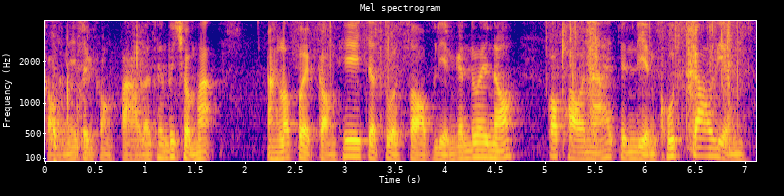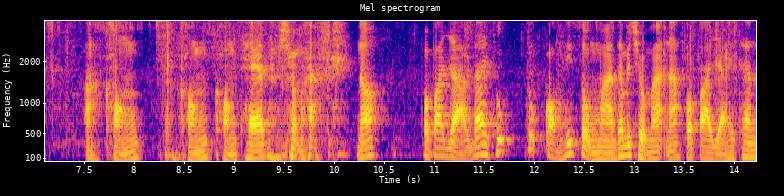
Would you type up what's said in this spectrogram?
กล่องนี้เป็นกล่องเปล่าแล้วท่านผู้ชมฮะอะเราเปิดกล่องที่จะตรวจสอบเหรียญกันด้วยเนาะก็ภาวนาให้เป็นเหรียญคุดเก้าเหรียญอะของของของแท้ท่านผู้ชมฮะเนาะปะปาอยากได้ทุกทุกกล่องที่ส่งมาท่านผู้ชมฮะนะปะปาอยากให้ท่าน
